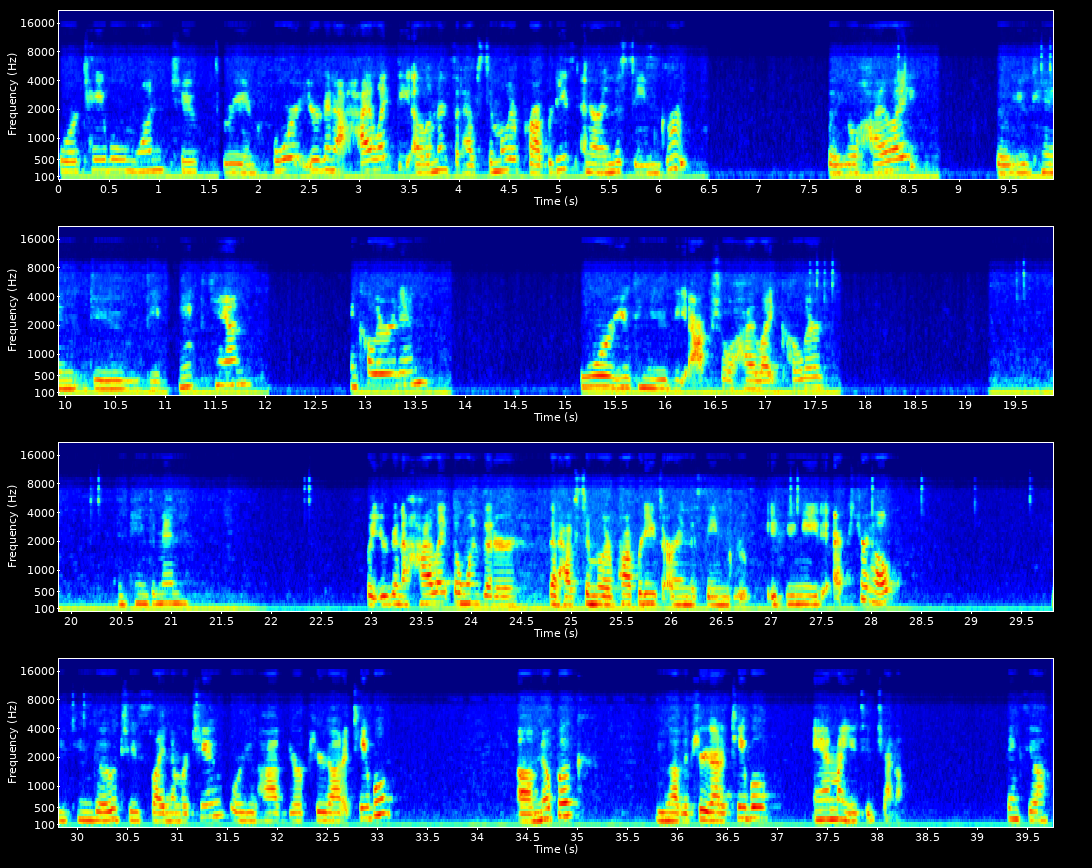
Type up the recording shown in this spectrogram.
For table one, two, three, and four, you're going to highlight the elements that have similar properties and are in the same group. So you'll highlight, so you can do the paint can and color it in, or you can use the actual highlight color and paint them in. But you're going to highlight the ones that are that have similar properties are in the same group. If you need extra help, you can go to slide number two where you have your periodic table um, notebook. You have the periodic table and my YouTube channel. Thanks, y'all.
